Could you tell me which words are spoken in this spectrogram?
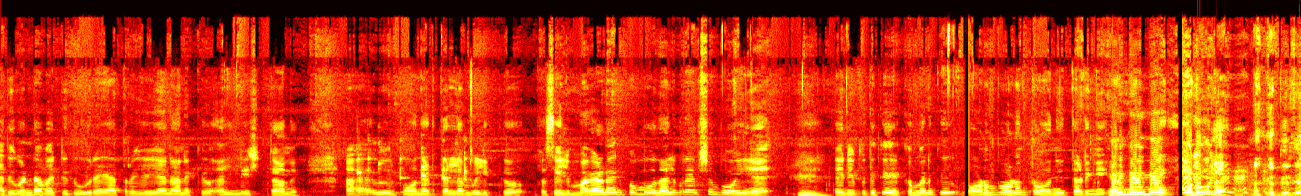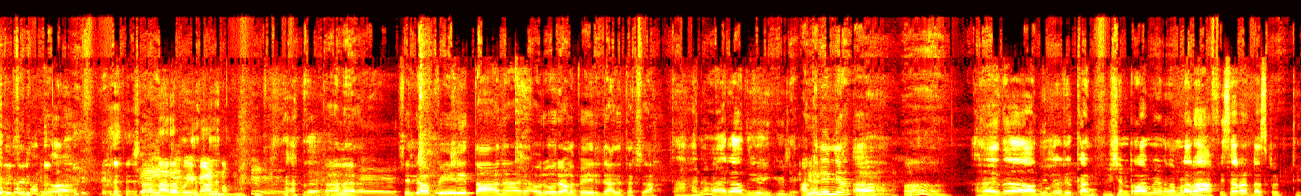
അതുകൊണ്ടാണ് മറ്റ് ദൂരയാത്ര ചെയ്യാൻ എനിക്ക് നല്ല ഇഷ്ടമാണ് പോകുന്നിടത്തെല്ലാം വിളിക്കും. ഇപ്പം സിനിമ കാണാൻ ഇപ്പം മൂന്നാൽ പ്രാവശ്യം പോയി ഞാൻ. ഇനിയിപ്പോ ഇത് കേൾക്കുമ്പോ എനിക്ക് പോണം പോണം തോന്നി തുടങ്ങി. പോയി കാണണം? താനാര? ശരിക്കും ആ പേര് താനാര. ഒരാളെ പേരിന്റെ ആദ്യത്തെ താനാരാന്ന് ചോദിക്കൂലേ? അങ്ങനെ തന്നെയാ ആ. അതായത് അതിലൊരു കൺഫ്യൂഷൻ ഡ്രാമയാണ് നമ്മുടെ റാഫി സാറാട്ട സ്ക്രിപ്റ്റ്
